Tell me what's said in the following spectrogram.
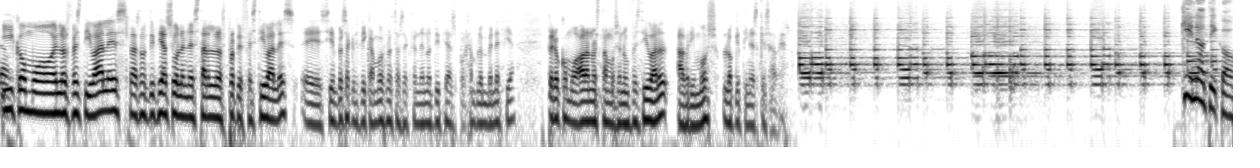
Y como en los festivales, las noticias suelen estar en los propios festivales, eh, siempre sacrificamos nuestra sección de noticias, por ejemplo, en Venecia. Pero como ahora no estamos en un festival, abrimos lo que tienes que saber. Quinótico,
